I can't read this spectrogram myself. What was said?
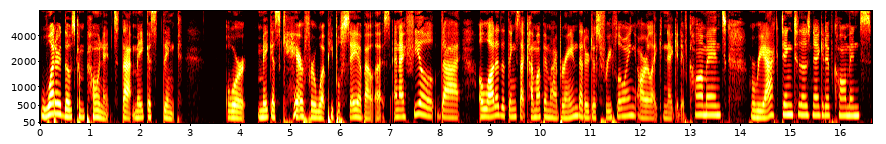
what are those components that make us think or make us care for what people say about us. And I feel that a lot of the things that come up in my brain that are just free flowing are like negative comments, reacting to those negative comments,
